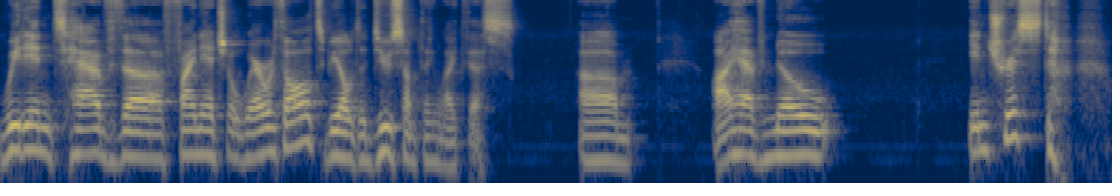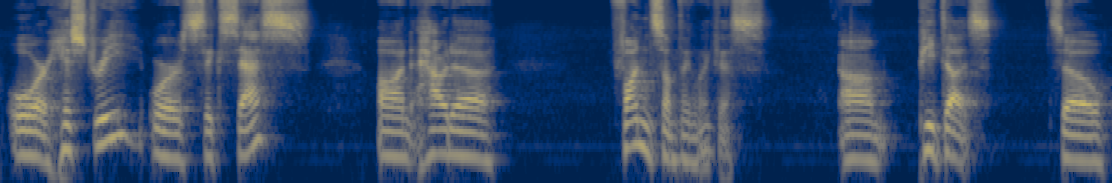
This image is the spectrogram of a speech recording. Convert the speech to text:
we didn't have the financial wherewithal to be able to do something like this. Um, I have no interest or history or success on how to fund something like this. Um, Pete does. So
